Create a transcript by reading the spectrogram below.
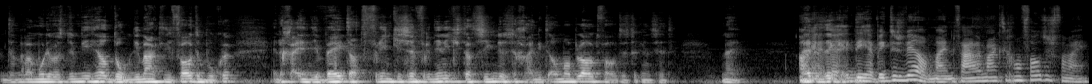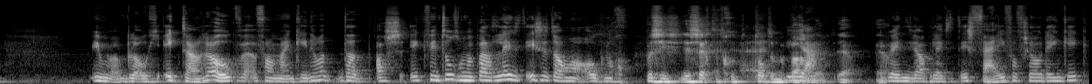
Dat- Mijn moeder was natuurlijk niet heel dom, die maakte die fotoboeken. En, dan ga, en je weet dat vriendjes en vriendinnetjes dat zien, dus dan ga je niet allemaal blootfoto's erin zetten. Nee. Oh, Nee, dat denk die ik heb ik dus wel. Mijn vader maakte gewoon foto's van mij. In mijn blootje. Ik trouwens ook, van mijn kinderen. Want dat als, ik vind tot een bepaalde leeftijd is het allemaal ook nog... Precies, je zegt het goed, tot een bepaalde ja. leeftijd. Ja, ja, Ik weet niet welke leeftijd het is. Vijf of zo, denk ik.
